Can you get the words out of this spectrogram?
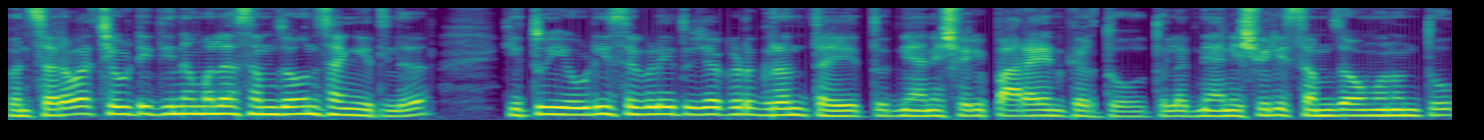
पण सर्वात शेवटी तिनं मला समजावून सांगितलं की तू एवढी सगळे तुझ्याकडे ग्रंथ आहे तू ज्ञानेश्वरी पारायण करतो. तुला ज्ञानेश्वरी समजावं म्हणून तू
